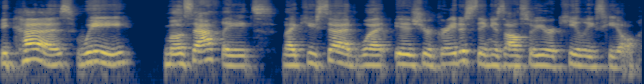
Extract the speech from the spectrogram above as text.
because we most athletes like you said what is your greatest thing is also your Achilles heel.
